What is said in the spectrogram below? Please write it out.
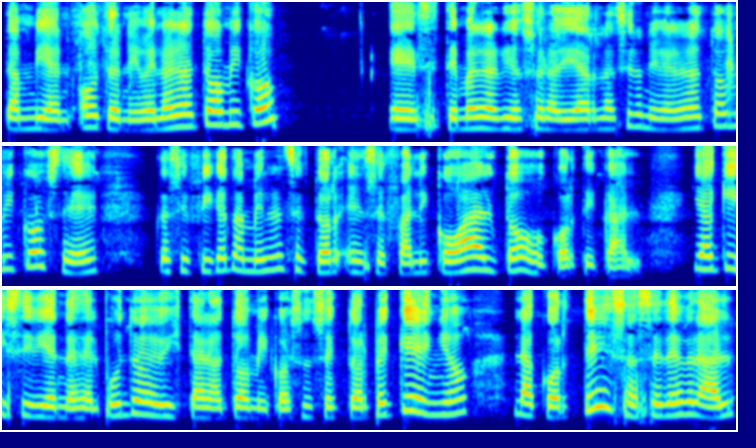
también otro nivel anatómico, el sistema nervioso de la vida relación a nivel anatómico se clasifica también el sector encefálico alto o cortical. Y aquí, si bien desde el punto de vista anatómico es un sector pequeño, la corteza cerebral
